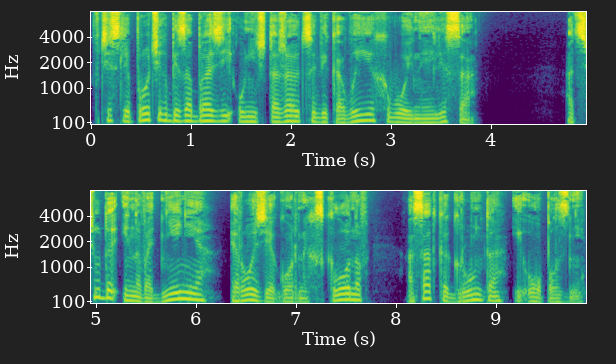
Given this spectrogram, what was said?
в числе прочих безобразий уничтожаются вековые хвойные леса. Отсюда и наводнения, эрозия горных склонов, осадка грунта и оползни.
